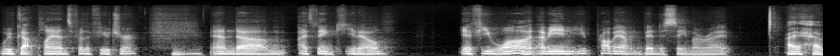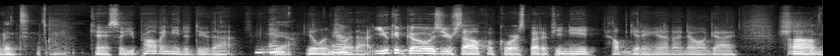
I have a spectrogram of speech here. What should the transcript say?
we've got plans for the future. And um, I think, you know, if you want, I mean, you probably haven't been to SEMA, right? i haven't Okay. So you probably need to do that. Yeah. yeah, You'll enjoy Yeah. that. You could go as yourself, of course, but if you need help getting in, I know a guy. Um,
